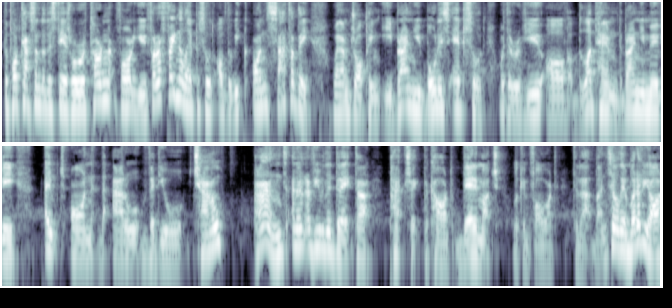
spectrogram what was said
The podcast Under the Stairs will return for you for a final episode of the week on Saturday when I'm dropping a brand new bonus episode with a review of Bloodhound, the brand new movie out on the Arrow video channel, and an interview with the director Patrick Picard. Very much looking forward to that. But until then, wherever you are,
